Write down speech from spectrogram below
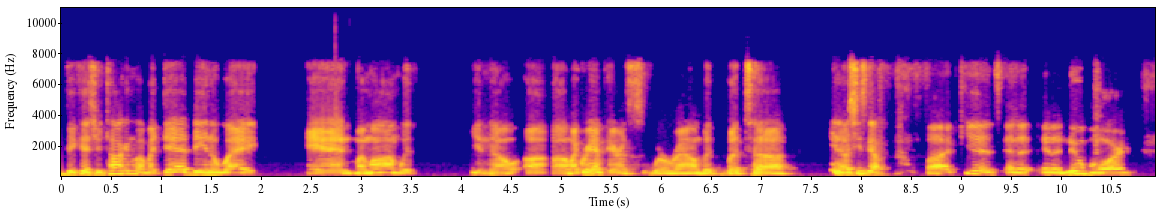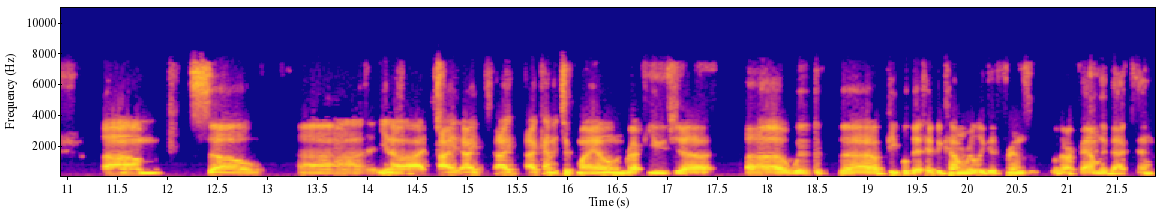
because you're talking about my dad being away and my mom with, you know, uh, my grandparents were around, but, but, uh, you know, she's got five kids and a, and a newborn. Um, so, uh, you know, I, I, I, I kind of took my own refuge, uh, uh, with the people that had become really good friends with our family back then.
